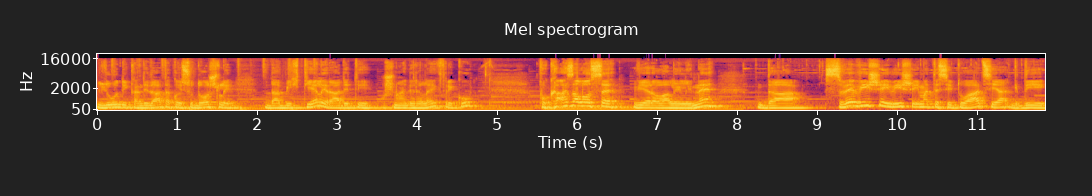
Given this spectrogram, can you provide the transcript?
ljudi, kandidata koji su došli da bi htjeli raditi u Schneider Electricu, pokazalo se, vjerovali ili ne, da sve više i više imate situacija gdje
